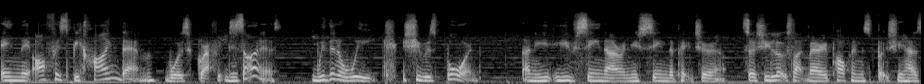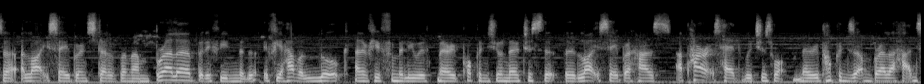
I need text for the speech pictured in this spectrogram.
in the office behind them was graphic designers. Within a week, she was born and you, you've seen her and you've seen the picture. So she looks like Mary Poppins, but she has a, a, lightsaber instead of an umbrella. But if you if you have a look and if you're familiar with Mary Poppins, you'll notice that the lightsaber has a parrot's head, which is what Mary Poppins' umbrella had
